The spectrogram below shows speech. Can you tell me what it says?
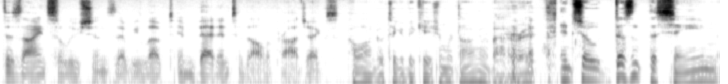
design solutions that we love to embed into the, all the projects. I want to go take a vacation. We're talking about it, right? and so, doesn't the same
